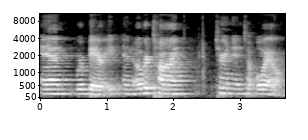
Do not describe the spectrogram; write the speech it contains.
and were buried, and over time turned into oil.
